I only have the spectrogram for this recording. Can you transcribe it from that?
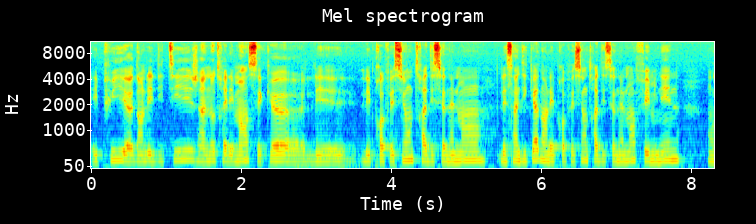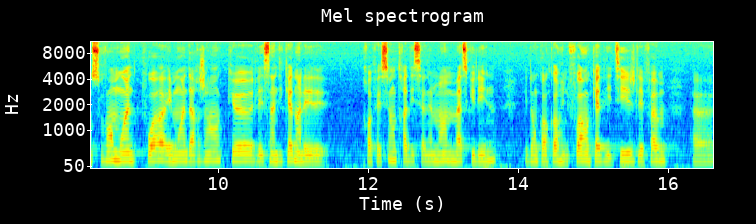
Et puis, euh, dans les litiges, un autre élément, c'est que euh, les, professions traditionnellement, les syndicats dans les professions traditionnellement féminines ont souvent moins de poids et moins d'argent que les syndicats dans les professions traditionnellement masculines. Et donc, encore une fois, en cas de litige, les femmes euh,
